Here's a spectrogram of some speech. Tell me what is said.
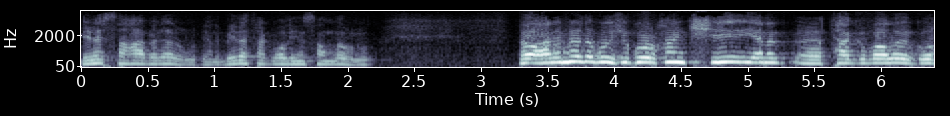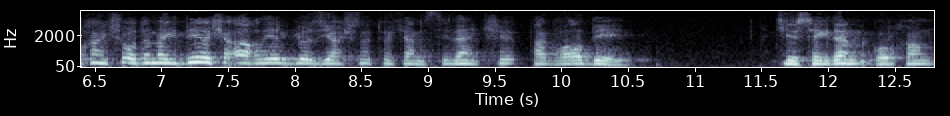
Belə sahabələr olub, yəni belə təqvalı insanlar olub. Və alimlər də bu ki, qorxan kişi, yəni e, təqvalı, qorxan kişi o demək deyil ki, ağlayıb göz yaşını tökən, silən kişi təqvalı deyil. Gerçəkdən qorxan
